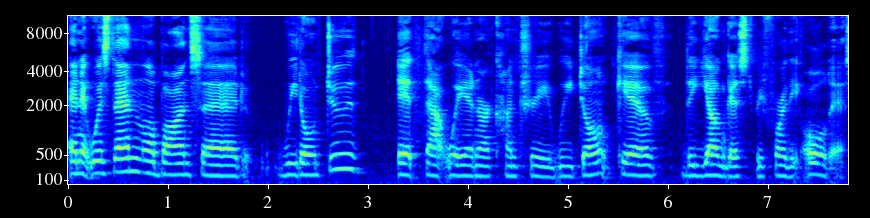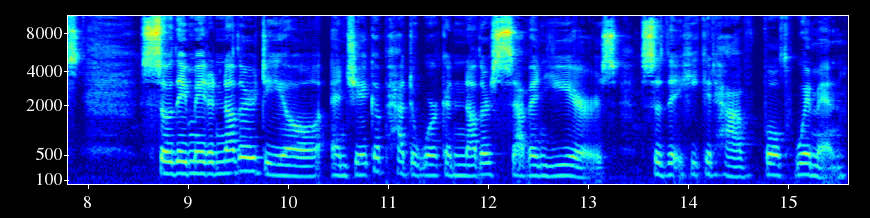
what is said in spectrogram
And it was then Laban said, We don't do it that way in our country. We don't give the youngest before the oldest. So they made another deal, and Jacob had to work another seven years so that he could have both women.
